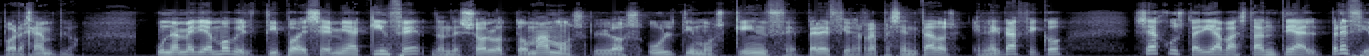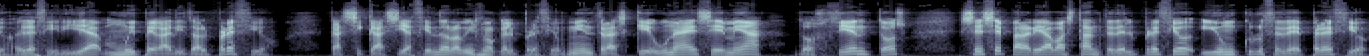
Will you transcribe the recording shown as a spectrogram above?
Por ejemplo, una media móvil tipo SMA 15, donde solo tomamos los últimos 15 precios representados en el gráfico, se ajustaría bastante al precio, es decir, iría muy pegadito al precio, casi casi haciendo lo mismo que el precio, mientras que una SMA 200 se separaría bastante del precio y un cruce de precio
